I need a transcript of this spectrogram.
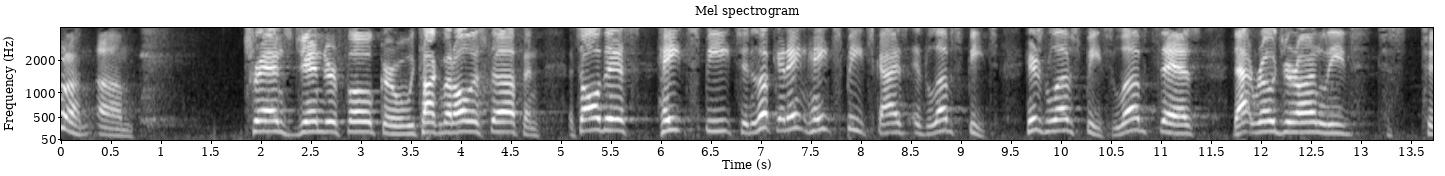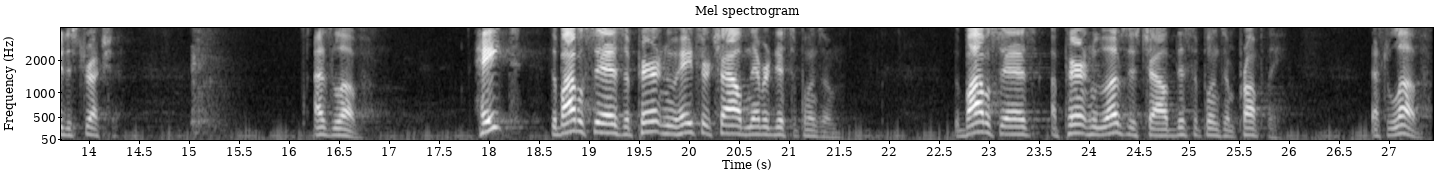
um, transgender folk or we talk about all this stuff and it's all this hate speech. And look, it ain't hate speech, guys. It's love speech. Here's love speech. Love says that road you're on leads to, to destruction. As love. Hate, the Bible says a parent who hates their child never disciplines them. The Bible says a parent who loves his child disciplines him promptly. That's love.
